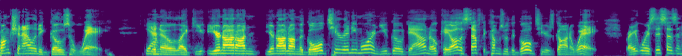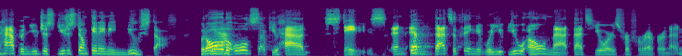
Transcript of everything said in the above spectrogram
functionality goes away. Yeah. you know like you, are not on you're not on the gold tier anymore and you go down okay all the stuff that comes with the gold tier is gone away right whereas this doesn't happen you just you just don't get any new stuff but all yeah. the old stuff you had stays and yep. and that's the thing where you you own that that's yours for forever and, and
